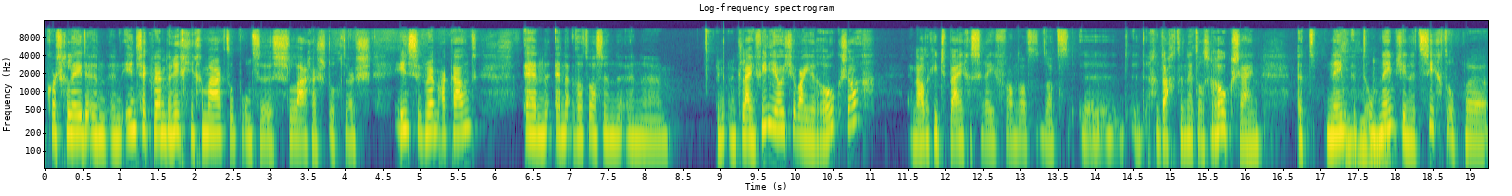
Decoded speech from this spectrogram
kort geleden een, een Instagram berichtje gemaakt op onze slagersdochters Instagram account. En, en dat was een, een, een, een klein videootje waar je rook zag. En daar had ik iets bijgeschreven van dat, dat gedachten net als rook zijn. Het, neemt, het ontneemt je het zicht op, nou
